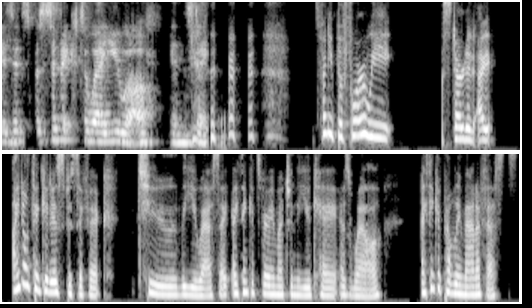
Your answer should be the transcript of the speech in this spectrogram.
is it specific to where you are in the state? It's funny before we started i i don't think it is specific to the us I, I think it's very much in the uk as well. I think it probably manifests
